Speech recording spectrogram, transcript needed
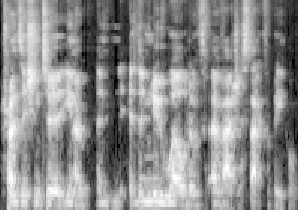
transition to you know the new world of, of Azure Stack for people?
